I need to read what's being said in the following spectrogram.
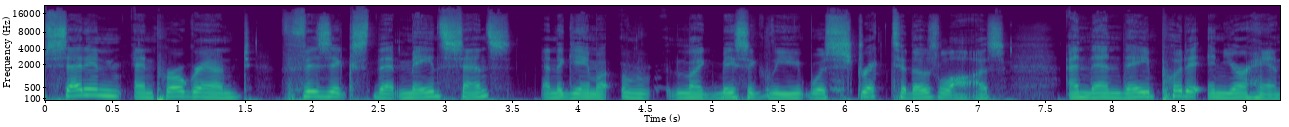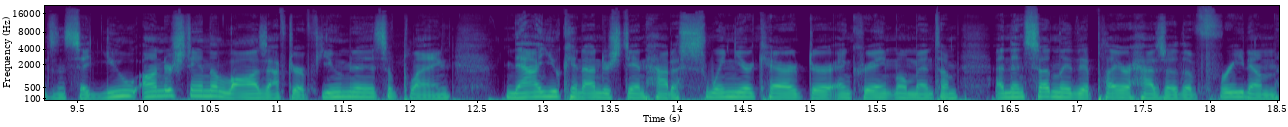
set in and programmed physics that made sense and the game uh, like basically was strict to those laws and then they put it in your hands and said you understand the laws after a few minutes of playing now you can understand how to swing your character and create momentum and then suddenly the player has the freedom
